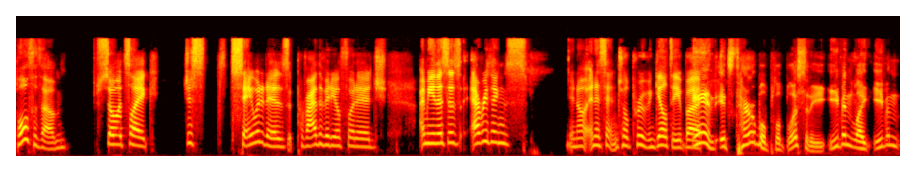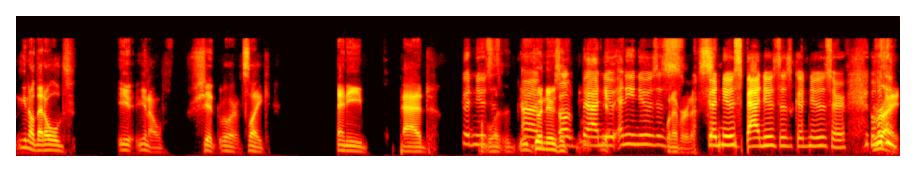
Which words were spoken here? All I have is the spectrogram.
both of them. So it's like, just say what it is, provide the video footage. I mean, this is everything's, you know, innocent until proven guilty, but and it's terrible publicity even like even you know that old you, you know shit where it's like any bad good news what is was uh, good news oh, is bad yeah, news. Any news is whatever it is good news. Bad news is good news, or right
